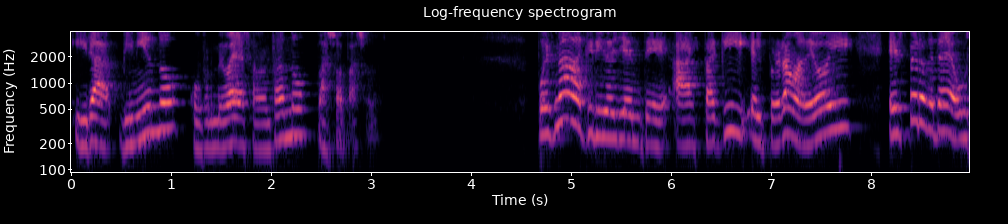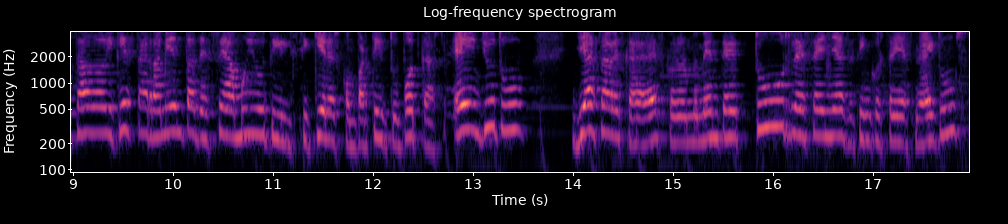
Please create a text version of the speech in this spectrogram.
irá viniendo conforme vayas avanzando paso a paso. Pues nada, querido oyente, hasta aquí el programa de hoy. Espero que te haya gustado y que esta herramienta te sea muy útil si quieres compartir tu podcast en YouTube. Ya sabes que agradezco enormemente tus reseñas de 5 estrellas en iTunes,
